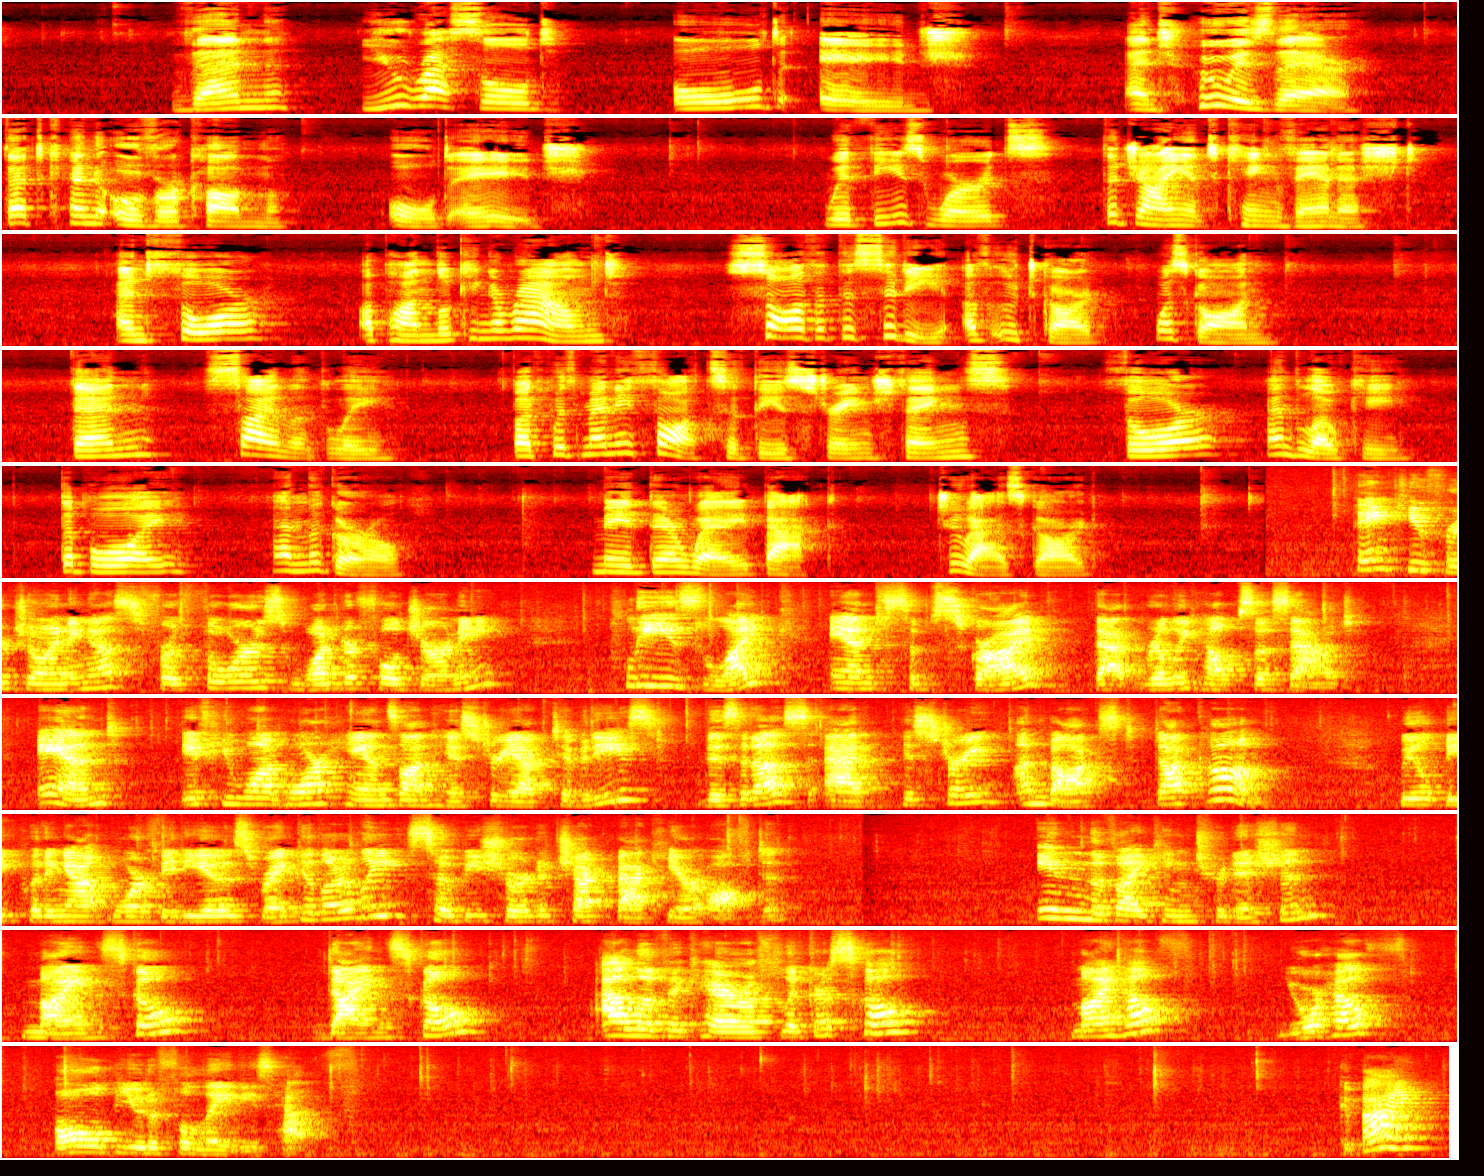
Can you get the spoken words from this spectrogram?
Then you wrestled old age. And who is there that can overcome old age? With these words, the giant king vanished, and Thor, upon looking around, saw that the city of Utgard was gone. Then, silently, but with many thoughts of these strange things, Thor and Loki, the boy and the girl, made their way back to Asgard. Thank you for joining us for Thor's wonderful journey. Please like and subscribe, that really helps us out. And if you want more hands-on history activities, visit us at historyunboxed.com. We'll be putting out more videos regularly, so be sure to check back here often. In the Viking tradition, Mein Skull, Dein Skull, Alavikara Flicker Skull, my health, your health, all beautiful ladies' health. Goodbye.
